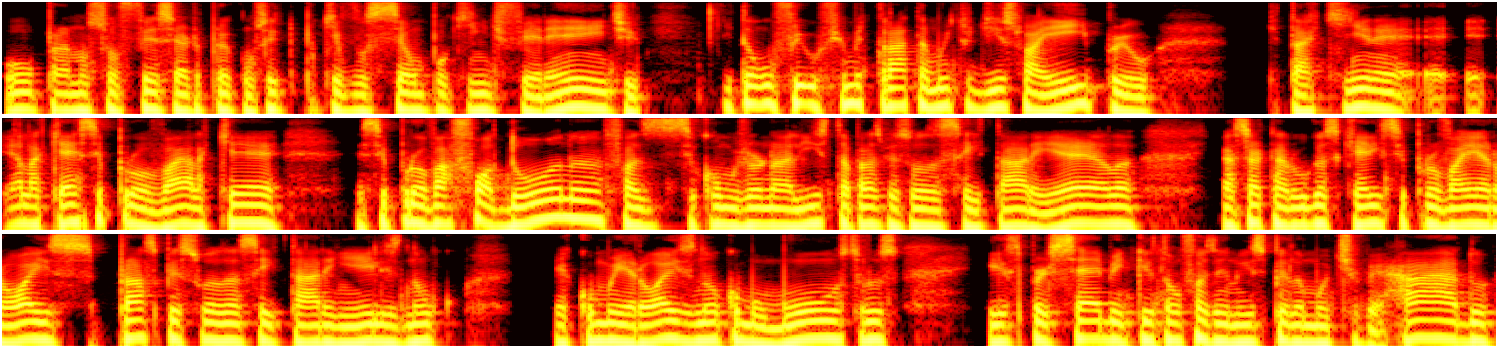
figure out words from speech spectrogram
ou para não sofrer certo preconceito porque você é um pouquinho diferente. Então o, o filme trata muito disso. A April, que tá aqui, né? É, é, ela quer se provar, ela quer se provar fodona, fazer como jornalista para as pessoas aceitarem ela. As tartarugas querem se provar heróis para as pessoas aceitarem eles, não é como heróis, não como monstros. Eles percebem que estão fazendo isso pelo motivo errado.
